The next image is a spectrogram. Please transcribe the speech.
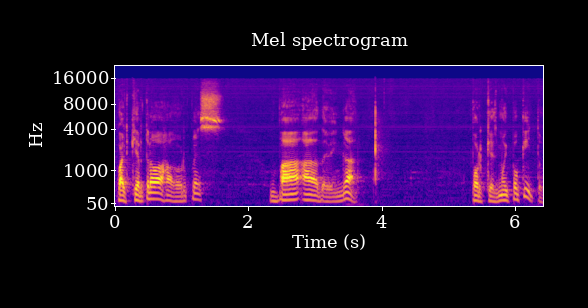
cualquier trabajador pues va a devengar, porque es muy poquito.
